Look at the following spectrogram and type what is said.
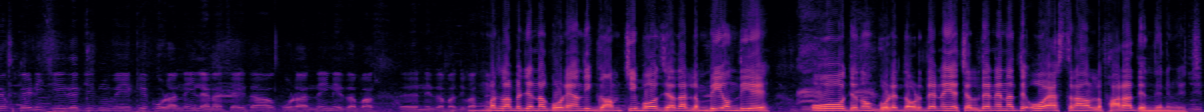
ਤੇ ਕਿਹੜੀ ਚੀਜ਼ ਹੈ ਜਿਹਨੂੰ ਵੇਖ ਕੇ ਘੋੜਾ ਨਹੀਂ ਲੈਣਾ ਚਾਹੀਦਾ? ਉਹ ਘੋੜਾ ਨਹੀਂ ਨਿਜ਼ਾਬਾਜ਼ ਅਹ ਨਿਜ਼ਾਬਾਜ਼ੀ ਵਾਸਤੇ। ਮਤਲਬ ਜਿਹਨਾਂ ਘੋੜਿਆਂ ਦੀ ਗਾਮਚੀ ਬਹੁਤ ਜ਼ਿਆਦਾ ਲੰਬੀ ਹੁੰਦੀ ਏ ਉਹ ਜਦੋਂ ਘੋੜੇ ਦੌੜਦੇ ਨੇ ਜਾਂ ਚੱਲਦੇ ਨੇ ਨਾ ਤੇ ਉਹ ਇਸ ਤਰ੍ਹਾਂ ਲਫਾਰਾ ਦਿੰਦੇ ਨੇ ਵਿੱਚ।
